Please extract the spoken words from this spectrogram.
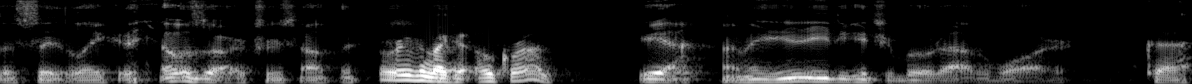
let's say the Lake of the Ozarks or something. or even like an Oak Run. Yeah, I mean you need to get your boat out of the water. Okay.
